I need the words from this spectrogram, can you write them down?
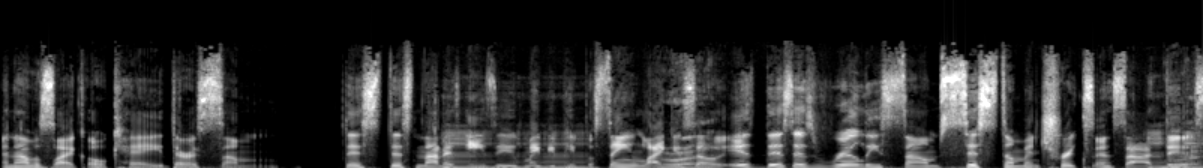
and I was like, okay, there's some this this not as easy as maybe people mm-hmm. seem like it. So it, this is really some system and tricks inside this.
